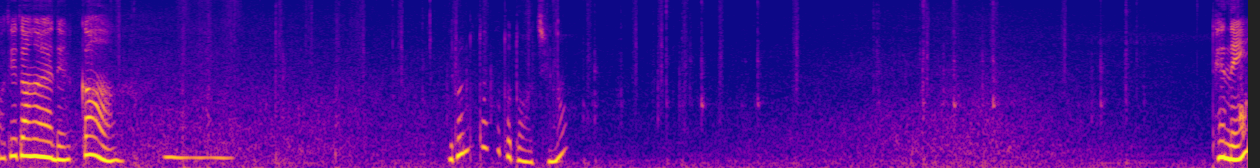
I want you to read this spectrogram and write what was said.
어디다 놔야 될까? 음, 이런 데다가도 놔지나? 되네?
